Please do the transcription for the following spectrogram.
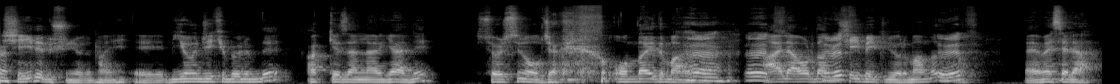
e, şeyi de düşünüyordum hani e, bir önceki bölümde Akgezenler geldi. Cersei ne olacak? Ondaydım abi. evet. Hala oradan Evet. bir şey bekliyorum anladın Evet. mı? E, mesela.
